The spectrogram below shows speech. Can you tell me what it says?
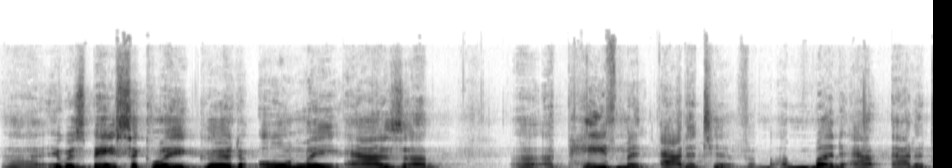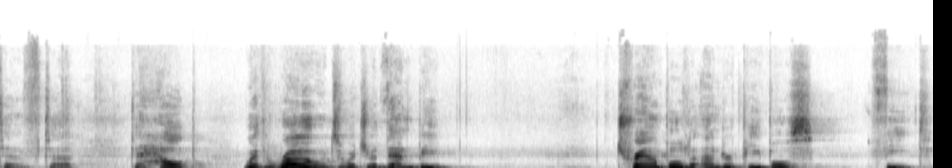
Uh, it was basically good only as a, a pavement additive, a, a mud a- additive to, to help with roads, which would then be trampled under people's feet.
